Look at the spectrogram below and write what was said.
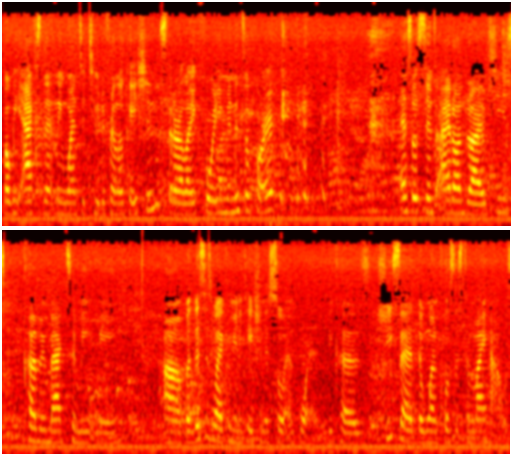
But we accidentally went to two different locations that are like 40 minutes apart. And so since i don't drive she's coming back to meet me. Uh, but this is why communication is so important because she said the one closest to my house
